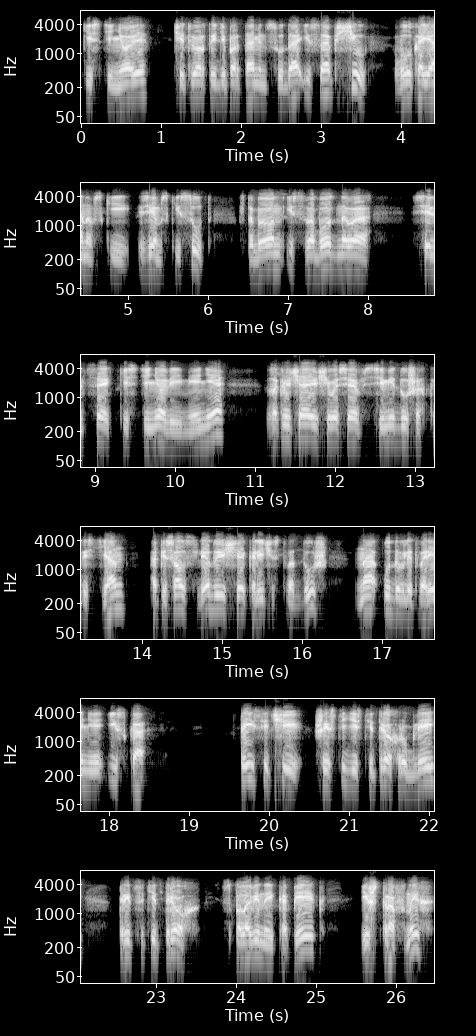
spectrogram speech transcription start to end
Кистеневе четвертый департамент суда и сообщил в Лукаяновский земский суд, чтобы он из свободного в сельце Кистеневе имения, заключающегося в семи душах крестьян, описал следующее количество душ на удовлетворение иска 1063 рублей 33 с половиной копеек и штрафных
